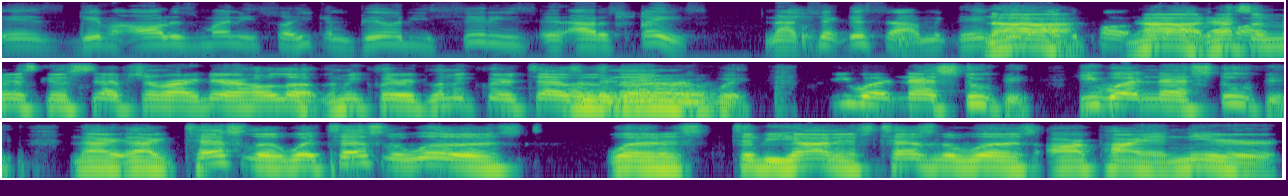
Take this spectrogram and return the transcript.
is giving all his money so he can build these cities in outer space. Now check this out. nah, part, nah, that's part. a misconception right there. Hold up. Let me clear. Let me clear Tesla's name real quick. He wasn't that stupid. He wasn't that stupid. Now, like Tesla, what Tesla was was, to be honest, Tesla was our pioneer.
